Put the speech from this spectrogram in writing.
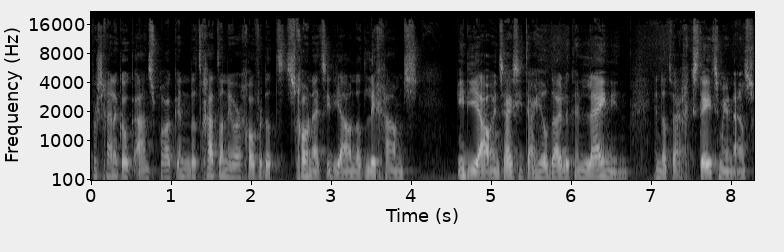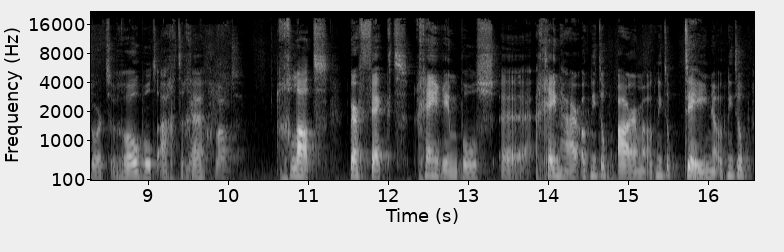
waarschijnlijk ook aansprak. En dat gaat dan heel erg over dat schoonheidsideaal en dat lichaamsideaal. En zij ziet daar heel duidelijk een lijn in. En dat we eigenlijk steeds meer naar een soort robotachtige ja, glad. glad, perfect, geen rimpels, eh, geen haar, ook niet op armen, ook niet op tenen, ook niet op...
